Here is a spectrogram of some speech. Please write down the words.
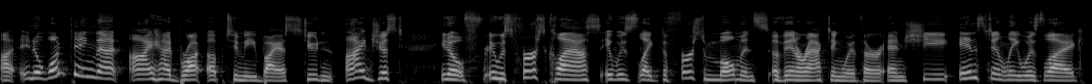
Uh, you know, one thing that I had brought up to me by a student, I just, you know, it was first class. It was like the first moments of interacting with her. And she instantly was like,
